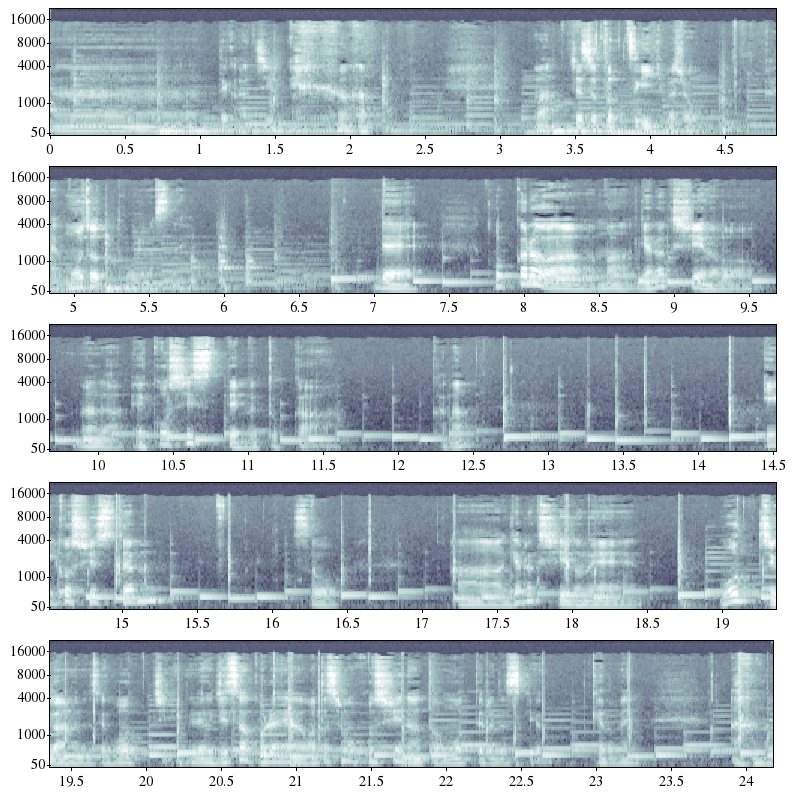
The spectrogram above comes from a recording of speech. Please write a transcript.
ーんって感じ。まあじゃあちょっと次行きましょう、はい、もうちょっと通りますね。でここからはまあ Galaxy のなんだエコシステムとかかなエコシステム？そうあ Galaxy のねウォッチがあるんですよウォッチで実はこれね私も欲しいなと思ってるんですけどけどねあの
